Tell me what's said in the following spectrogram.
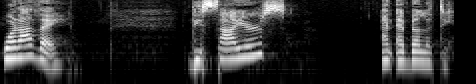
What are they? Desires and ability.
